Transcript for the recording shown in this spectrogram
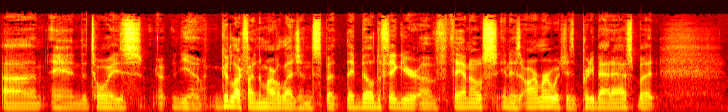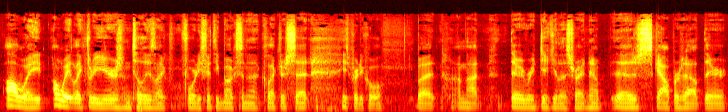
Um, and the toys, uh, you know, good luck finding the Marvel Legends, but they build a figure of Thanos in his armor, which is pretty badass. But I'll wait. I'll wait like three years until he's like 40, 50 bucks in a collector's set. He's pretty cool, but I'm not. They're ridiculous right now. There's scalpers out there.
